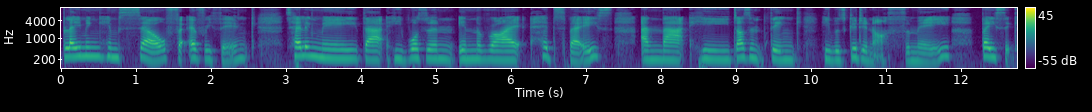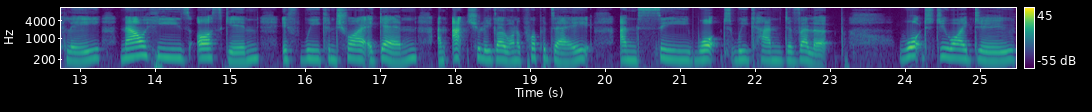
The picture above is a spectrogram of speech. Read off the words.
blaming himself for everything, telling me that he wasn't in the right headspace and that he doesn't think he was good enough for me. Basically, now he's asking if we can try again and actually go on a proper date and see what we can develop what do I do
